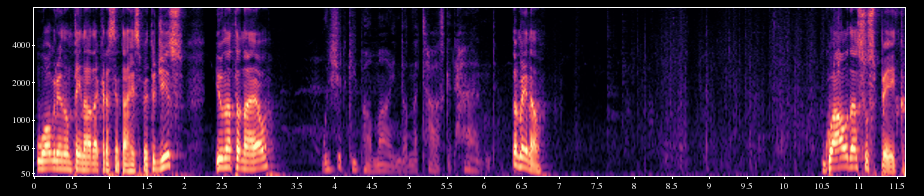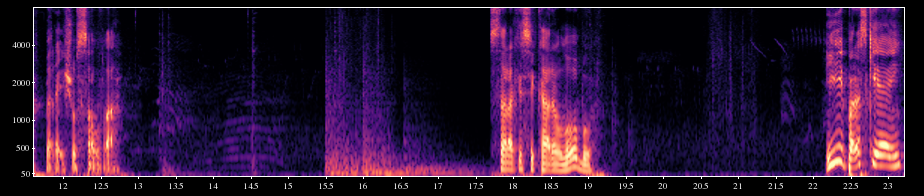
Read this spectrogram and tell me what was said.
O Ogren não tem nada a acrescentar a respeito disso. E o Nathanael? Também não. Gualda suspeito. Pera aí, deixa eu salvar. Será que esse cara é o lobo? Ih, parece que é, hein?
